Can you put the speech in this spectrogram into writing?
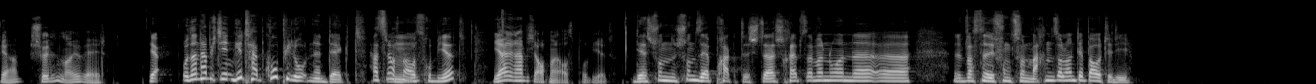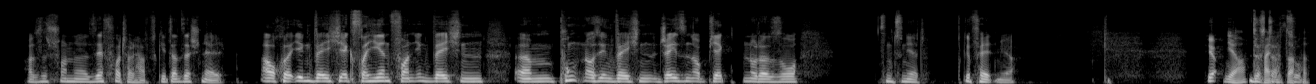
Ja, schöne neue Welt. ja. Und dann habe ich den GitHub Co-Piloten entdeckt. Hast du den auch Mhm. mal ausprobiert? Ja, den habe ich auch mal ausprobiert. Der ist schon, schon sehr praktisch. Da schreibst einfach nur eine, äh, was eine Funktion machen soll und der baut dir die. Also es ist schon äh, sehr vorteilhaft. Geht dann sehr schnell. Auch äh, irgendwelche Extrahieren von irgendwelchen ähm, Punkten aus irgendwelchen JSON-Objekten oder so. Funktioniert. Gefällt mir. Ja, Das keine dazu. Sache.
